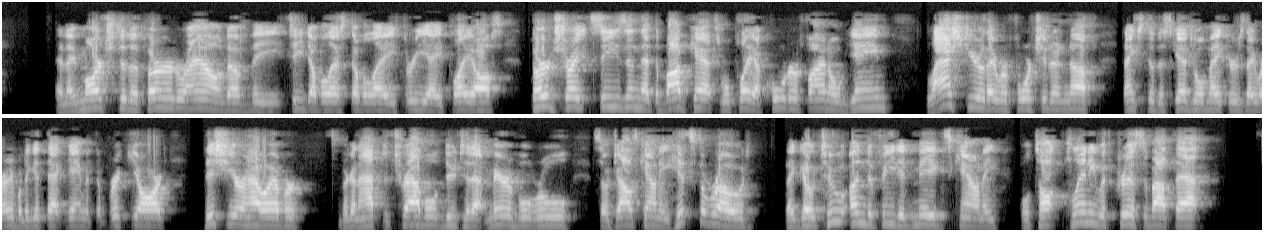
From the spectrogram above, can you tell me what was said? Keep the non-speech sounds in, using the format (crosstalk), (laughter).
And they march to the third round of the TSSAA 3A playoffs. Third straight season that the Bobcats will play a quarterfinal game. Last year, they were fortunate enough, thanks to the schedule makers, they were able to get that game at the Brickyard. This year, however, they're going to have to travel due to that Maryville rule. So Giles County hits the road. They go to undefeated Meigs County. We'll talk plenty with Chris about that,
